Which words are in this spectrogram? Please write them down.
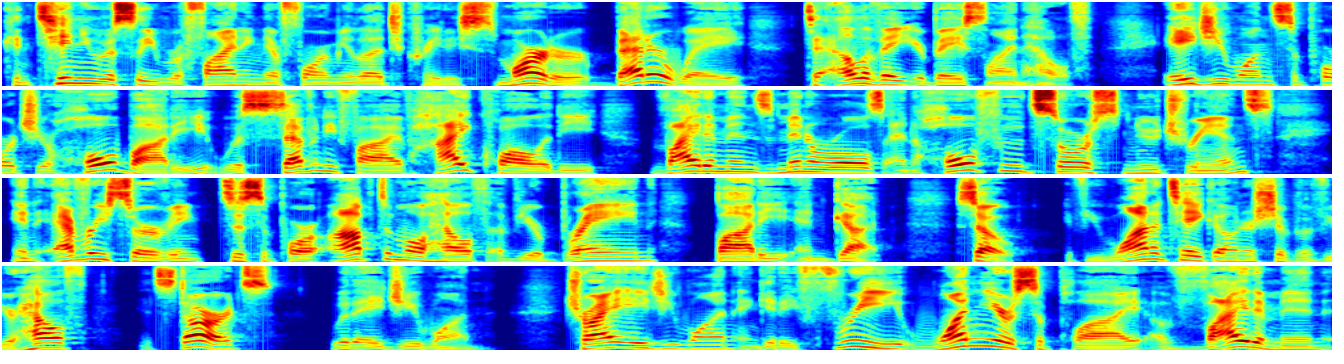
continuously refining their formula to create a smarter, better way to elevate your baseline health. AG1 supports your whole body with 75 high quality vitamins, minerals, and whole food source nutrients in every serving to support optimal health of your brain, body, and gut. So, if you want to take ownership of your health, it starts with AG1. Try AG1 and get a free one year supply of vitamin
